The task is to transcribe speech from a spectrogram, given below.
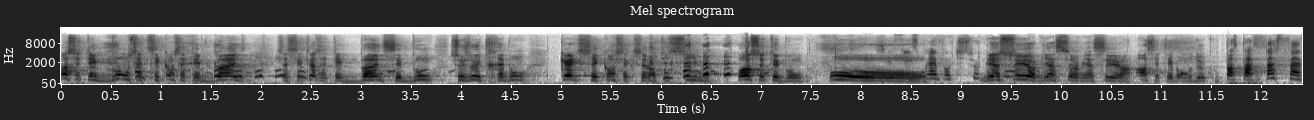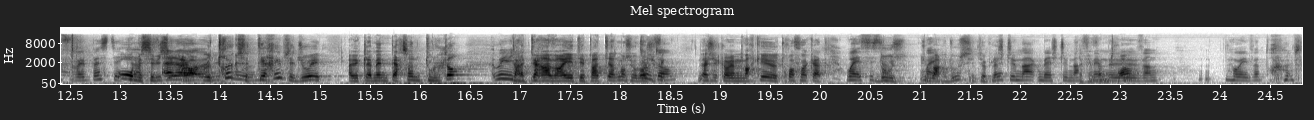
Oh, c'était bon, cette séquence était bonne. Cette séquence était bonne, c'est bon. Ce jeu est très bon. Quelle séquence excellentissime. Oh, c'était bon. J'ai fait Oh. exprès pour que tu sois Bien content. sûr, bien sûr, bien sûr. Oh, c'était bon en deux coups. Paf, paf. Paf, paf, ouais, pas Oh, mais c'est vicieux. Alors, euh, le truc, coup, c'est euh, terrible, c'est de jouer avec la même personne tout le temps. Oui. T'as intérêt à varier tes patterns. Tout le temps. Là, j'ai quand même marqué euh, 3 x 4. Ouais, c'est ça. 12. Tu Ouais. marques 12, s'il te plaît Je te marque, bah, je te marque même 23. euh, 20. Oui, 23. je sais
